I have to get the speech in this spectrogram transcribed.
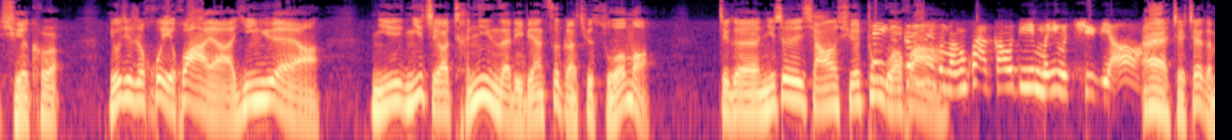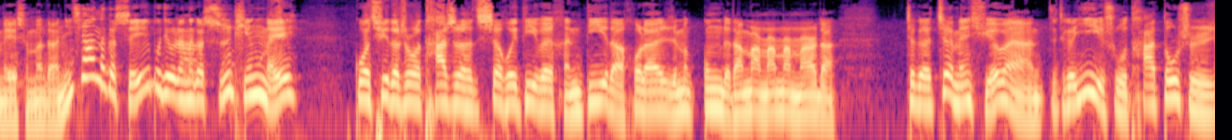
学科，尤其是绘画呀、音乐呀，你你只要沉浸在里边，自个儿去琢磨，这个你是想学中国画，跟那个文化高低没有区别啊。哎，这这个没什么的。你像那个谁，不就是那个石平梅？过去的时候他是社会地位很低的，后来人们供着他，慢慢慢慢的。这个这门学问啊，这个艺术，它都是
